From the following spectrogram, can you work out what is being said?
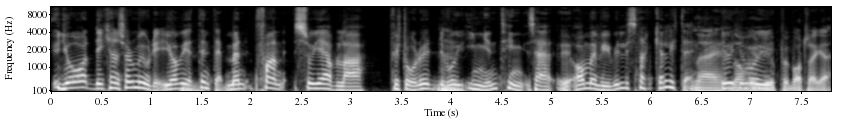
Ja, det kanske de gjorde. Jag vet Mm. inte. Men fan, så jävla... Förstår du? Det var ju Mm. ingenting så här. ja men vi ville snacka lite. Nej, det, de det var ju, uppenbart ragga.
